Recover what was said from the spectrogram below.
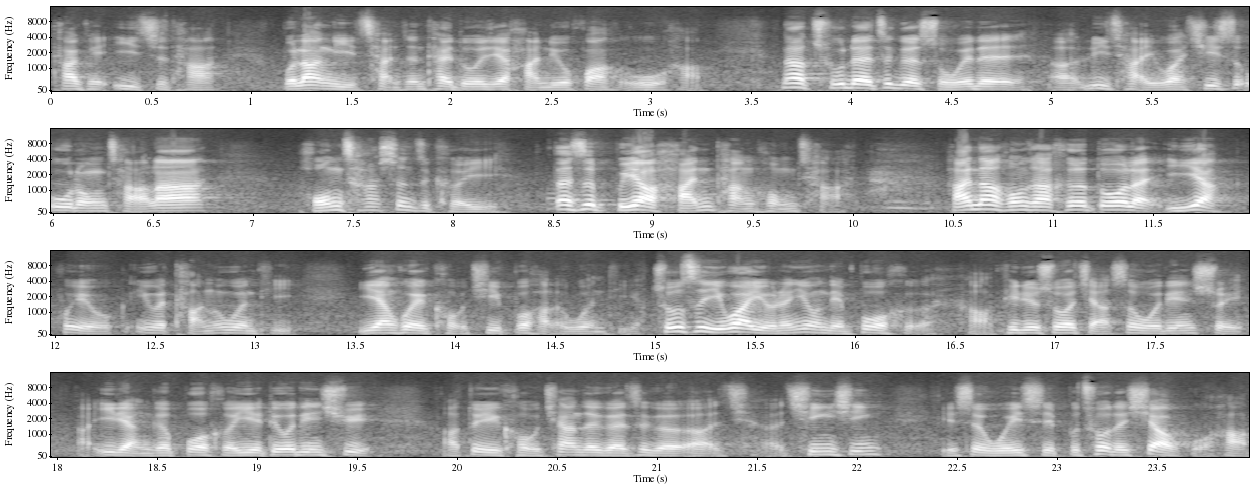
它可以抑制它，不让你产生太多一些含硫化合物哈。那除了这个所谓的呃绿茶以外，其实乌龙茶啦、红茶甚至可以，但是不要含糖红茶，含糖红茶喝多了一样会有因为糖的问题。一样会口气不好的问题。除此以外，有人用点薄荷，好，譬如说，假设我点水啊，一两个薄荷叶丢进去啊，对于口腔这个这个呃清新也是维持不错的效果哈。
